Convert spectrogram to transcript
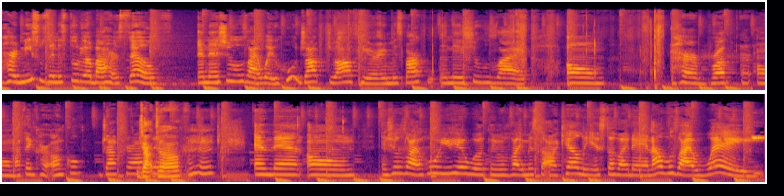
her niece was in the studio by herself and then she was like wait who dropped you off here? And miss sparkle and then she was like um her brother um i think her uncle dropped her off Dropped her off? hmm and then um and she was like, "Who are you here with?" And it was like Mr. R. Kelly and stuff like that. And I was like, "Wait,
